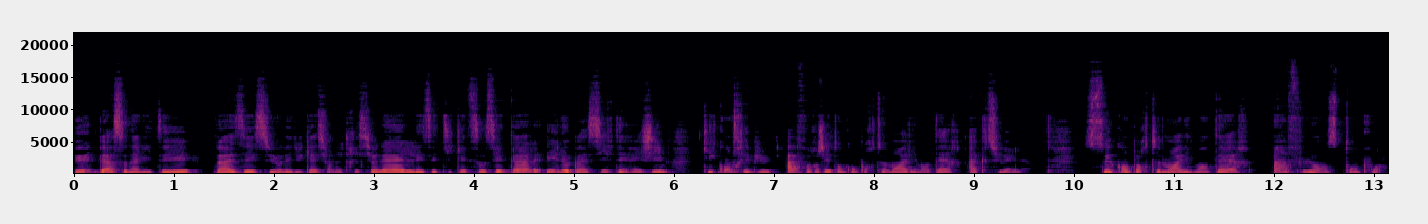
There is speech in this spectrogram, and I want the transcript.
une personnalité basée sur l'éducation nutritionnelle, les étiquettes sociétales et le passif des régimes qui contribuent à forger ton comportement alimentaire actuel. Ce comportement alimentaire influence ton poids.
